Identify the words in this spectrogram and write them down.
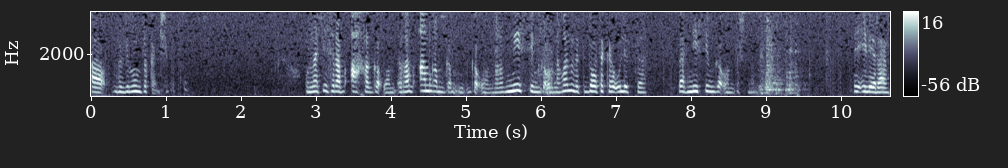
а Вавилон заканчивается. У нас есть Рав Аха Гаон, Рав Амрам Гаон, Рав Нисим Гаон. Гаон это была такая улица, Рав Нисим Гаон должна. Или Рав,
